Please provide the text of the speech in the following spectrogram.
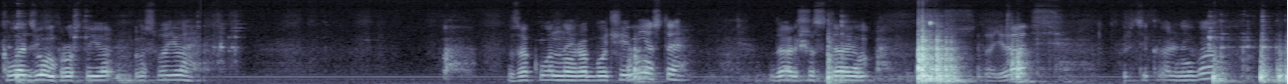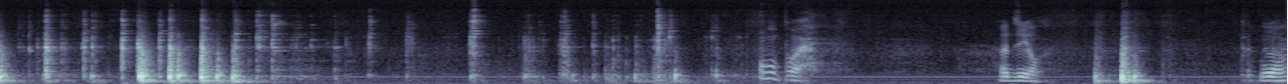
кладем просто ее на свое законное рабочее место. Дальше ставим стоять вертикальный вал. Одел. Да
